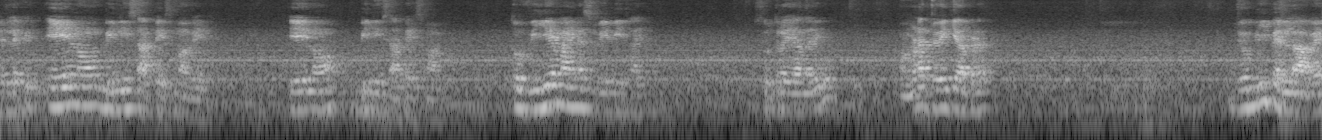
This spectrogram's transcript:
એટલે કે A નો B ની સાપેક્ષમાં વેગ. A નો B ની સાપેક્ષમાં તો VA VB થાય. સૂત્ર યાદ આવ્યું? હમણાં જોઈ ગયા આપણે. જો B પહેલા આવે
